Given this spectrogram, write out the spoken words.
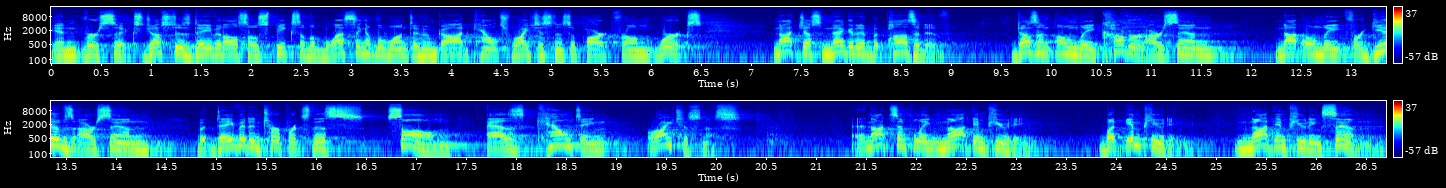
in verse 6. Just as David also speaks of the blessing of the one to whom God counts righteousness apart from works, not just negative but positive, doesn't only cover our sin, not only forgives our sin, but David interprets this psalm as counting righteousness. Not simply not imputing, but imputing. Not imputing sin,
